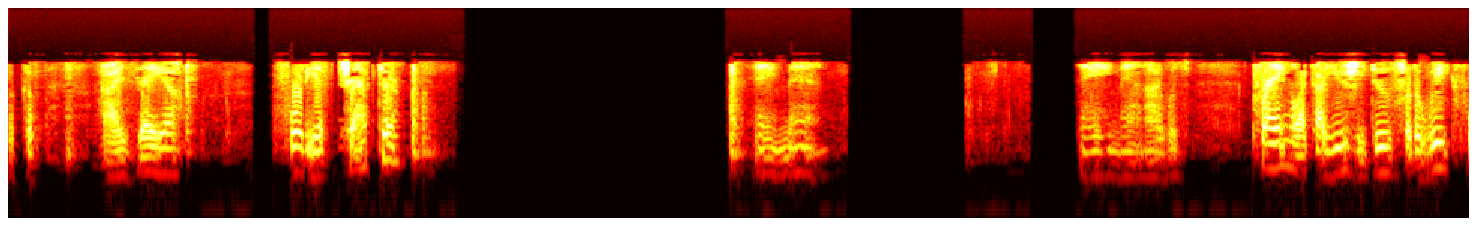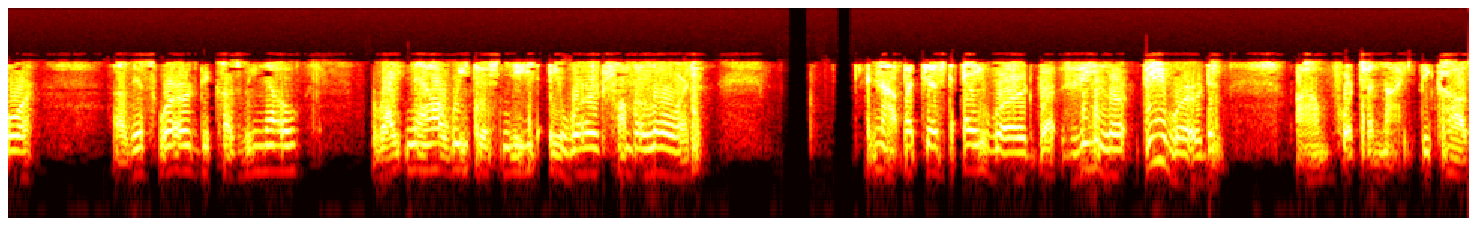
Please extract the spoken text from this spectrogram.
Book of Isaiah, 40th chapter. Amen. Amen. I was praying like I usually do for the week for uh, this word because we know right now we just need a word from the Lord. Not but just a word, but the, the word um, for tonight because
